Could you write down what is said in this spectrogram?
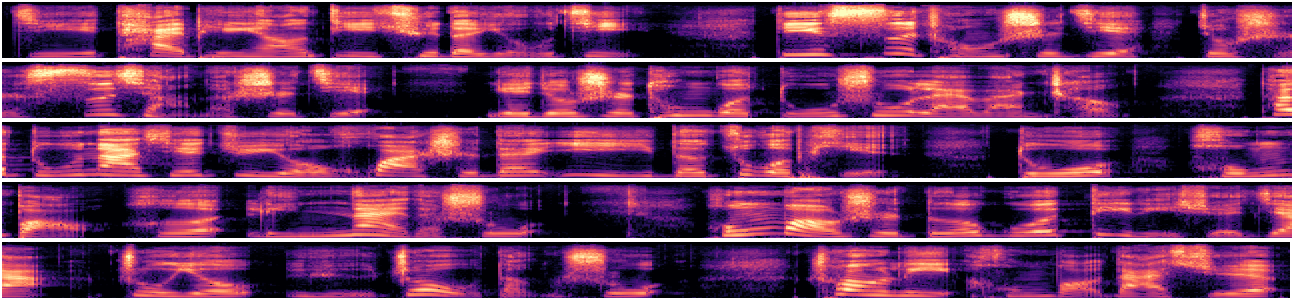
及太平洋地区的游记。第四重世界就是思想的世界。也就是通过读书来完成。他读那些具有划时代意义的作品，读洪堡和林奈的书。洪堡是德国地理学家，著有《宇宙》等书，创立洪堡大学，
